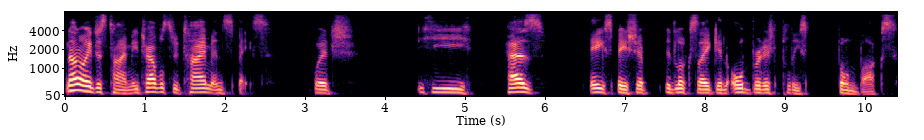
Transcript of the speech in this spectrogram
not only just time he travels through time and space which he has a spaceship it looks like an old british police phone box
